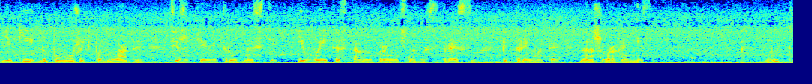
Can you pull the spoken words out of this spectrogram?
які допоможуть подолати ці життєві трудності і вийти з стану хронічного стресу, підтримати наш організм. Будьте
